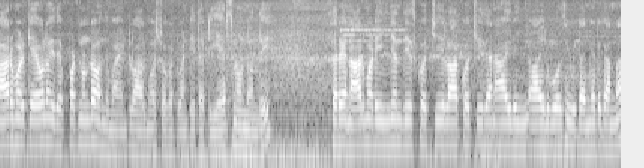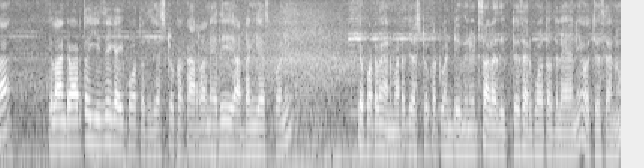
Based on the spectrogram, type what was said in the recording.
నార్మల్ కేవలం ఇది ఎప్పటి నుండో ఉంది మా ఇంట్లో ఆల్మోస్ట్ ఒక ట్వంటీ థర్టీ ఇయర్స్ నుండి ఉంది. సరే నార్మల్ ఇంజన్ తీసుకొచ్చి లాక్కొచ్చి దాని ఆయిల్ ఆయిల్ పోసి వీటన్నిటికన్నా ఇలాంటి వాటితో ఈజీగా అయిపోతుంది. జస్ట్ ఒక కర్ర అనేది అడ్డం చేసుకొని తిప్పటమే అనమాట జస్ట్ ఒక ట్వంటీ మినిట్స్ అలా తిప్పితే సరిపోతుందిలే అని వచ్చేసాను.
